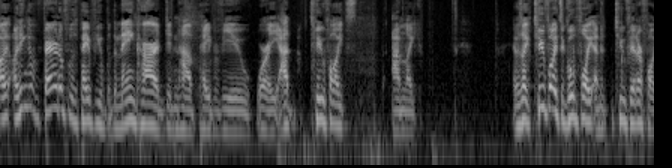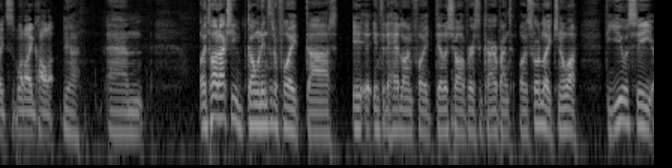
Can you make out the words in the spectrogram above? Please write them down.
I, I think fair enough it was a pay per view, but the main card didn't have pay per view where he had two fights and like it was like two fights a good fight and two filler fights is what I call it. yeah. Um, I thought actually going into the fight that into the headline fight Dillashaw versus Garbrandt, I was sort of like, "Do you know what, the UFC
